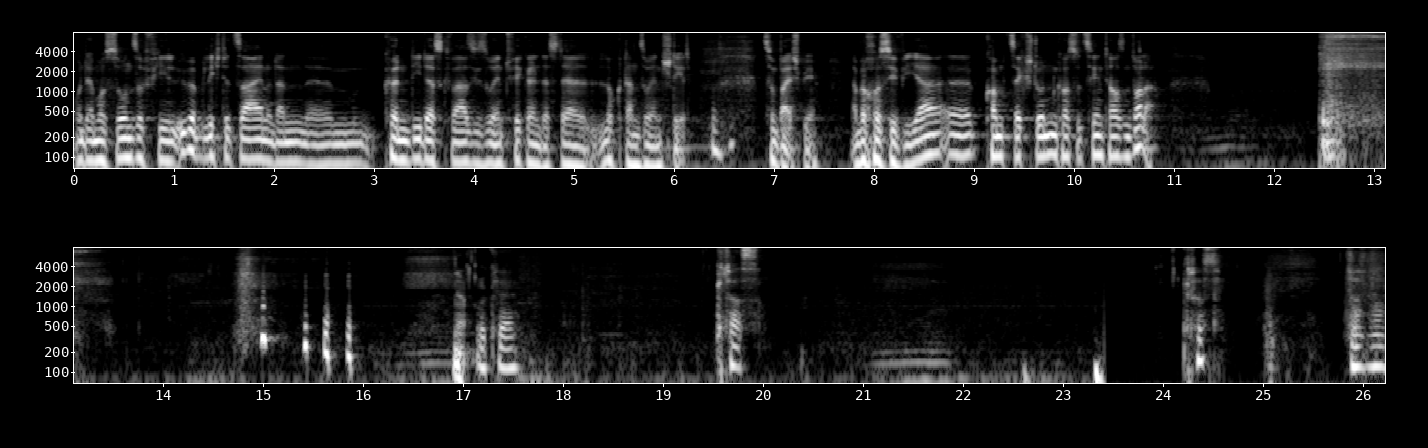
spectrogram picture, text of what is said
und der muss so und so viel überbelichtet sein und dann ähm, können die das quasi so entwickeln, dass der Look dann so entsteht. Mhm. Zum Beispiel. Aber José Villa äh, kommt sechs Stunden, kostet 10.000 Dollar. ja. Okay. Krass. Krass. Was, was,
